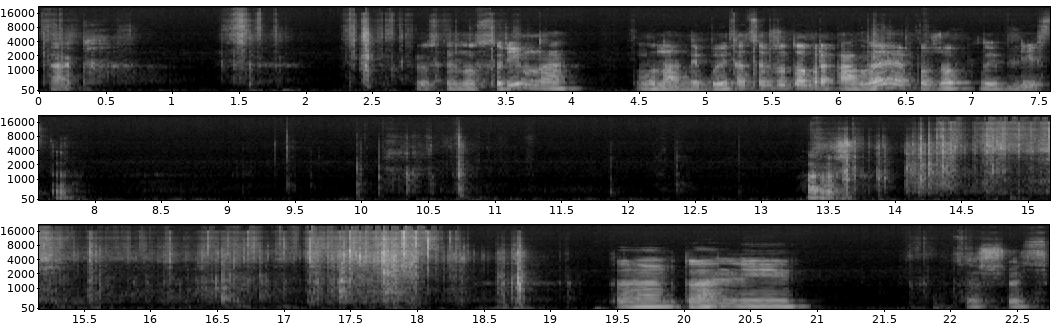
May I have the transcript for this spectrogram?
Так. Плюс-мінус рівна. Вона не бита, це вже добре, але пожовклий блістер. Хорош. Так, далі. Це щось.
